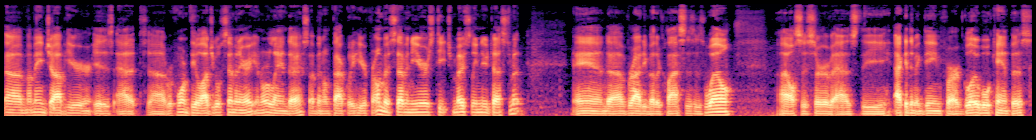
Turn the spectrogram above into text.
uh, my main job here is at uh, Reformed Theological Seminary in Orlando. So I've been on faculty here for almost seven years. Teach mostly New Testament and a variety of other classes as well. I also serve as the academic dean for our global campus.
